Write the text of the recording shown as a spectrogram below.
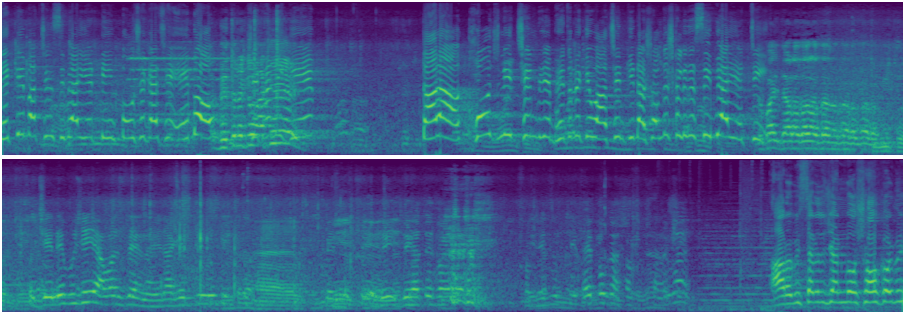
দেখতে পাচ্ছেন সিবিআই এর টিম পৌঁছে গেছে এবং ভেতরে কেউ সেখানে আছে? গিয়ে তারা খোঁজ নিচ্ছেন যে ভেতরে কেউ আছেন কিনা। সন্দেশখালীতে সিবিআই এর টিম ভাই দাঁড়া দাঁড়া দাঁড়া দাঁড়া দাঁড়া। তো জেনে বুঝেই আওয়াজ দেয় না এর আগের দিন দুই হাতে আরও বিস্তারিত জানব সহকর্মী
